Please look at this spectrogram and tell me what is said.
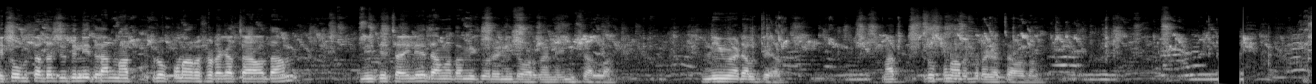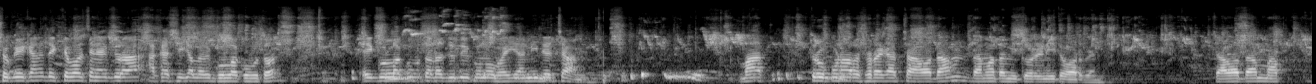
এই কবুতরটা যদি নিতে চান, মাত্র পনেরোশো টাকা চাওয়া দাম। নিতে চাইলে দামাদামি করে নিতে পারবেন ইনশাল্লাহ নিউ অ্যাডাল পেয়ার মাত্র পনেরোশো টাকা চাওয়া দাম। এখানে দেখতে পাচ্ছেন একজোড়া আকাশি কালারের গোল্লা কবুতর। এই গোল্লা কবুতরটা যদি কোনো ভাইয়া নিতে চান, মাত্র পনেরোশো টাকা চাওয়া দাম, দামাদামি করে নিতে পারবেন। চাওয়া দাম মাত্র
